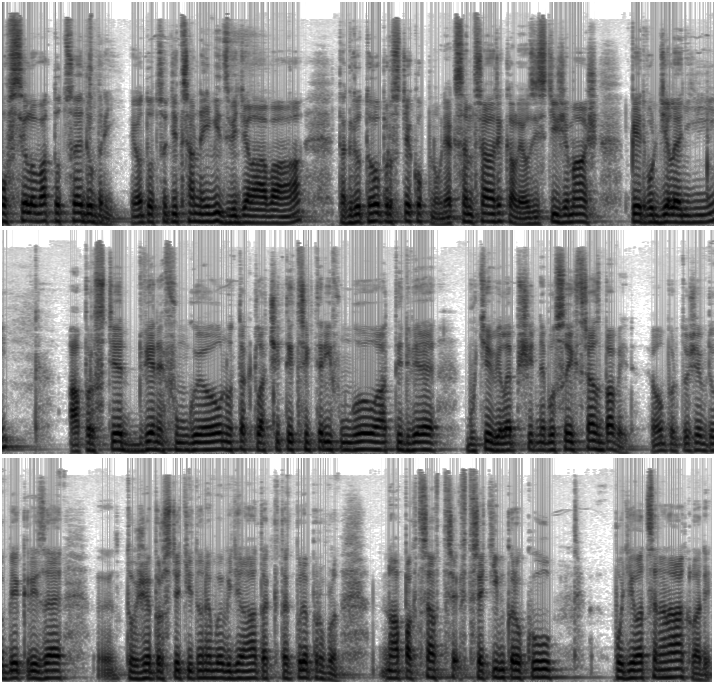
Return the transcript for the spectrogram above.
posilovat to, co je dobrý. Jo? To, co ti třeba nejvíc vydělává, tak do toho prostě kopnout. Jak jsem třeba říkal, jo? zjistíš, že máš pět oddělení a prostě dvě nefungují, no tak tlačit ty tři, které fungují a ty dvě buď je vylepšit, nebo se jich třeba zbavit. Jo? Protože v době krize eh, to, že prostě ti to nebude vydělat, tak, tak bude problém. No a pak třeba v třetím kroku podívat se na náklady.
